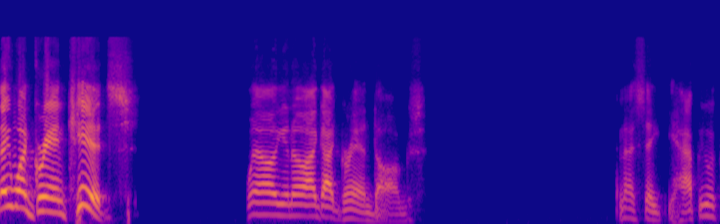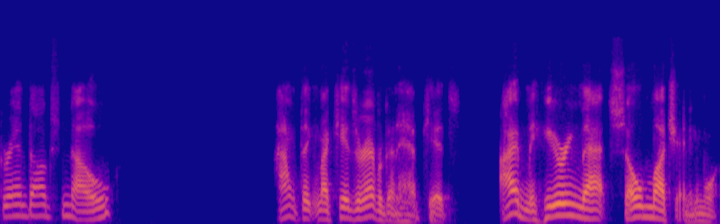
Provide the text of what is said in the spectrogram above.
They want grandkids. Well, you know, I got grand dogs. And I say, You happy with grand dogs? No. I don't think my kids are ever going to have kids. I'm hearing that so much anymore.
